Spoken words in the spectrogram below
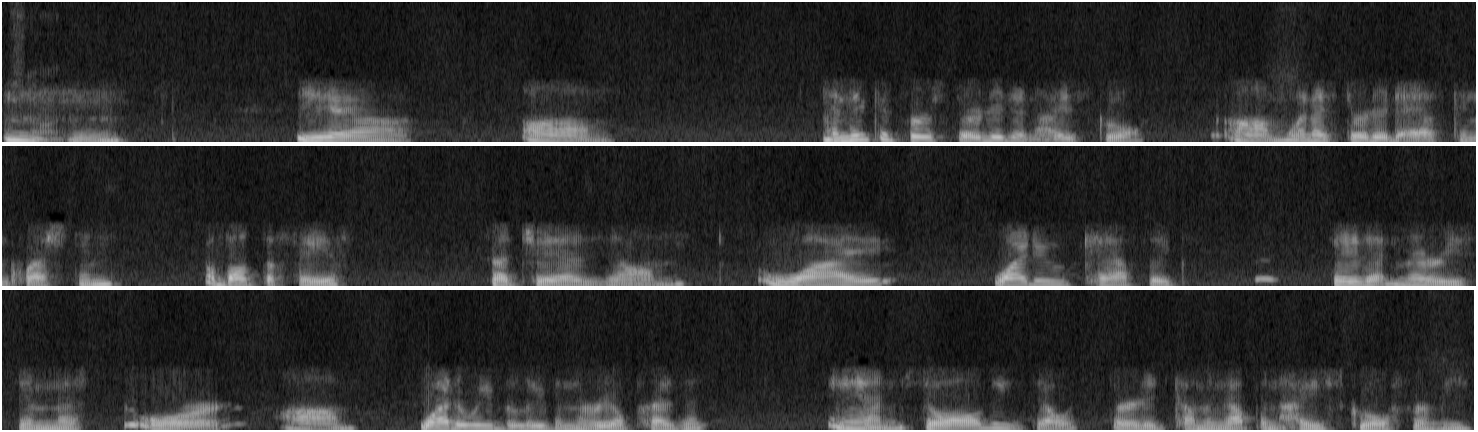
Mm-hmm. Yeah. Um, I think it first started in high school um, when I started asking questions about the faith, such as um, why why do Catholics say that Mary's sinless, or um, why do we believe in the real presence? And so all these doubts started coming up in high school for me,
